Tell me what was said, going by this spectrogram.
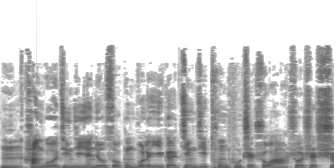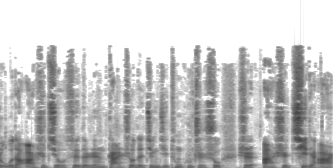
嗯，韩国经济研究所公布了一个经济痛苦指数啊，说是十五到二十九岁的人。感受的经济痛苦指数是二十七点二，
